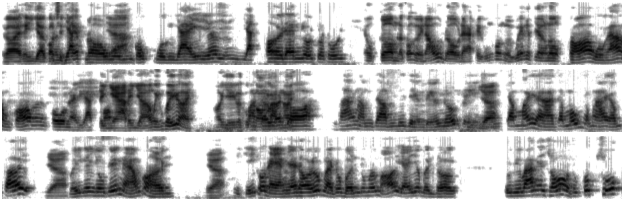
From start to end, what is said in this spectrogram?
Rồi thì giờ con Rồi xin giặt phép. đồ Dạ. quần cục quần giày giặt phơi đem vô cho tôi. Theo cơm là có người nấu đồ đạc thì cũng có người quét hết trơn luôn. Có quần áo không có cô này giặt tiền còn nhà thì giờ miễn phí rồi. Thôi vậy là cũng bà ngon tư lành rồi. cho tháng 500 với tiền điện nước thì Dạ. trăm mấy à trăm bốn trăm hai không tới. Dạ. Bị cái vô tiếng nào không có hình. Dạ. Thì chỉ có đèn vậy thôi lúc này tôi bệnh tôi mới mở vậy chứ bình thường tôi đi bán cái số tôi cúp suốt.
